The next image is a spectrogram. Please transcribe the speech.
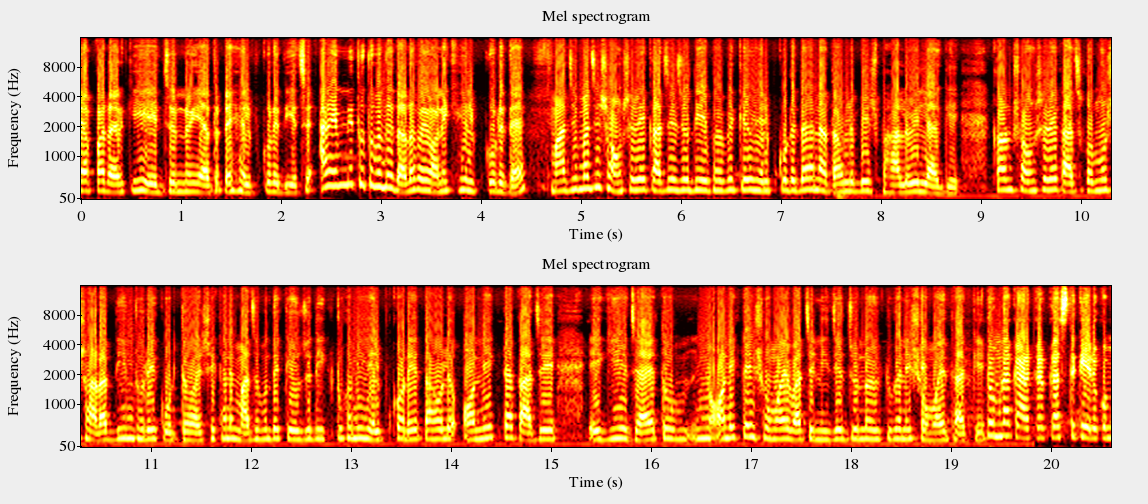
ব্যাপার আর কি, এর জন্যই এতটা হেল্প করে দিয়েছে। আর এমনি তো তোমাদের দাদাভাই অনেক হেল্প করে দেয়। মাঝে মাঝে সংসারের কাজে যদি এভাবে কেউ হেল্প করে দেয় না, তাহলে বেশ ভালোই লাগে। কারণ সংসারের কাজকর্ম সারা দিন ধরেই করতে হয়। সেখানে মাঝে মধ্যে কেউ যদি একটুখানি হেল্প করে, তাহলে অনেকটা কাজে এগিয়ে যায়। তো অনেকটাই সময় বাঁচে, নিজের জন্য একটুখানি সময় থাকে। তোমরা কার কার কাছ থেকে এরকম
